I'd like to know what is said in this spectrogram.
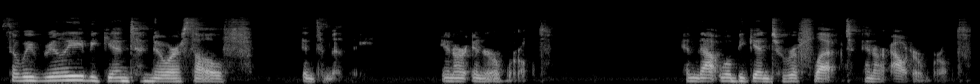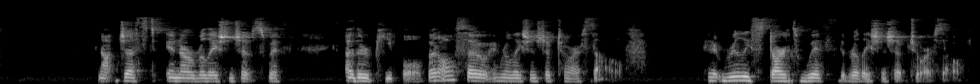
So we really begin to know ourselves intimately in our inner world. And that will begin to reflect in our outer world, not just in our relationships with other people, but also in relationship to ourselves. And it really starts with the relationship to ourselves.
